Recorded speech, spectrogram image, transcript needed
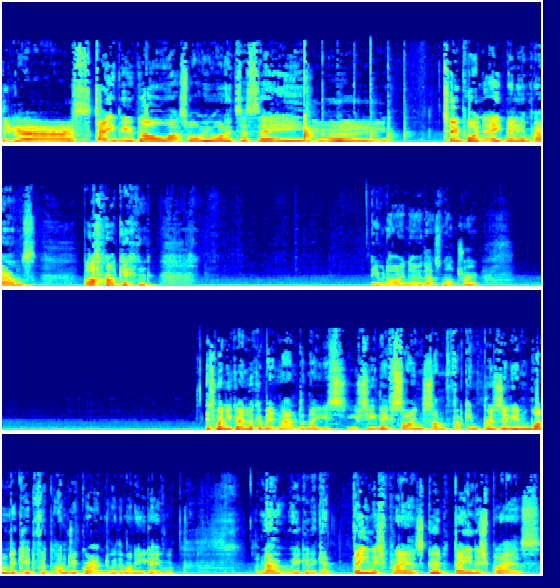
Yes! Debut goal. That's what we wanted to see. Yay! £2.8 million. Bargain. Even I know that's not true. It's when you go and look at Midland and they you, see they've signed some fucking Brazilian wonder kid for hundred grand with the money you gave them. No, we're going to get Danish players, good Danish players.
